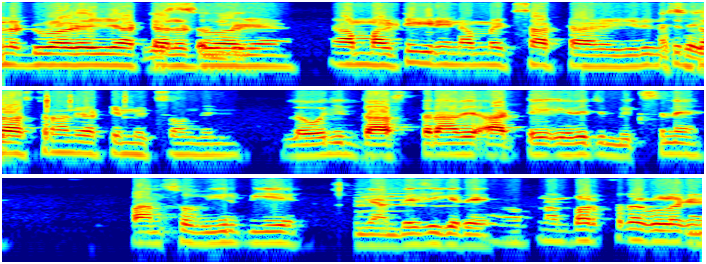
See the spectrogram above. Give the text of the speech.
ਲੱਡੂ ਆ ਗਿਆ ਜੀ ਆਟਾ ਲੱਡੂ ਆ। ਗਿਆ। ਆ ਮਲਟੀਗ੍ਰੇਨ ਆ ਮਿਕਸ ਆਟਾ ਆ ਗਿਆ ਜਿਹਦੇ ਵਿੱਚ ਅੱਛਾ ਜੀ। 10 ਤਰ੍ਹਾਂ ਦੇ ਆਟੇ ਮਿਕਸ ਹੁੰਦੇ ਨੇ। ਲਓ ਜੀ 10 ਤਰ੍ਹਾਂ ਦੇ ਆਟੇ ਇਹਦੇ ਚ ਮਿਕਸ ਨੇ। 520 ਰੁਪਏ ਜਾਂਦੇ ਸੀ ਕਿਤੇ। ਆਪਣਾ ਬਰਫ਼ ਦਾ ਗੋਲਾ ਬਰਫ਼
